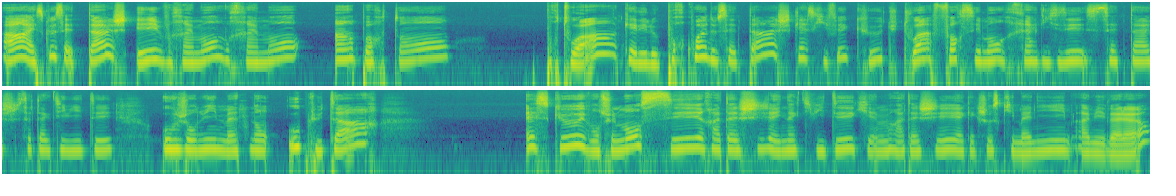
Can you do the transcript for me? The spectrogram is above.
à est-ce que cette tâche est vraiment, vraiment important pour toi? Quel est le pourquoi de cette tâche? Qu'est-ce qui fait que tu dois forcément réaliser cette tâche, cette activité aujourd'hui, maintenant ou plus tard? Est-ce que éventuellement c'est rattaché à une activité qui est même rattachée à quelque chose qui m'anime, à mes valeurs?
